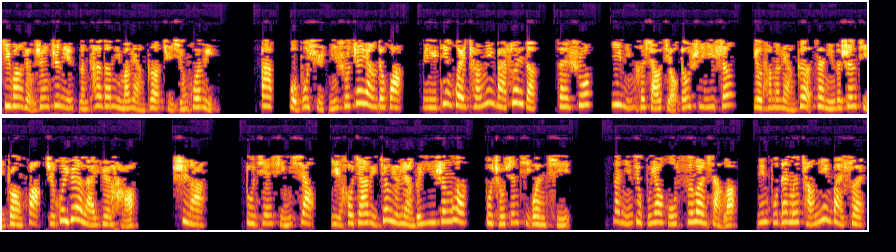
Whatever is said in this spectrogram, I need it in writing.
希望有生之年能看到你们两个举行婚礼，爸。”我不许您说这样的话，你一定会长命百岁的。再说，一鸣和小九都是医生，有他们两个在，您的身体状况只会越来越好。是啊，杜千行笑，以后家里就有两个医生了，不愁身体问题。那您就不要胡思乱想了，您不但能长命百岁，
